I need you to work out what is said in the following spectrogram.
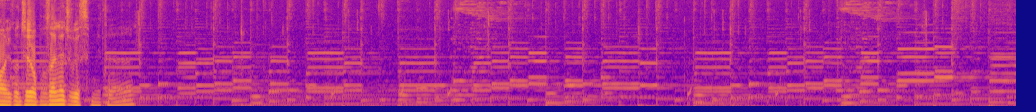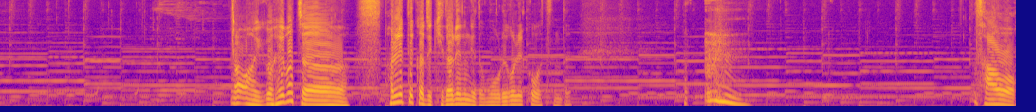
아, 이건 제가 보상해 주겠습니다. 아, 이거 해봤자 팔릴 때까지 기다리는 게 너무 오래 걸릴 것 같은데. 4억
